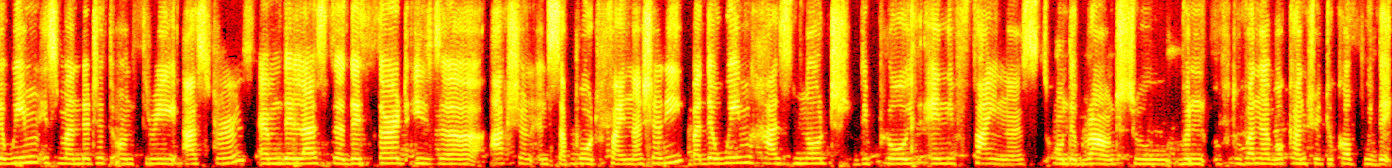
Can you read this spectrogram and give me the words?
the WIM is mandated on three aspects, and the last, uh, the third is uh, action and support financially, but the WIM has not deployed any finance on the ground to, to vulnerable country to cope with the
